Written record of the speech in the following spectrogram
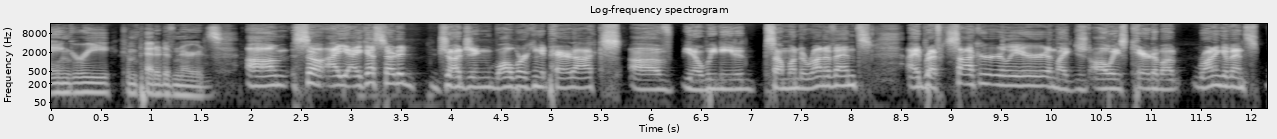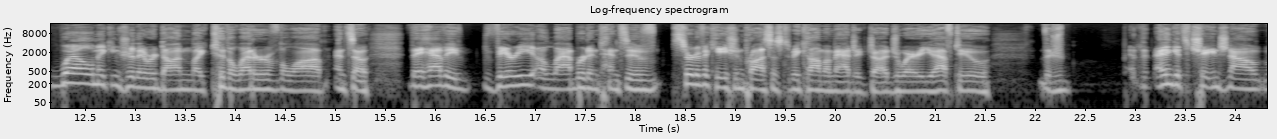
angry, competitive nerds. Um, so I, I guess started judging while working at Paradox of, you know, we needed someone to run events. I had ref soccer earlier and like just always cared about running events well, making sure they were done like to the letter of the law. And so they have a very elaborate, intensive certification process to become a magic judge where you have to, there's, I think it's changed now,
